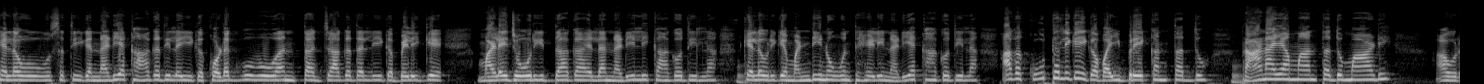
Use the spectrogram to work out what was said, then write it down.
ಕೆಲವು ಸತಿ ಈಗ ನಡಿಯಕ್ಕಾಗೋದಿಲ್ಲ, ಈಗ ಕೊಡಗು ಅಂತ ಜಾಗದಲ್ಲಿ ಈಗ ಬೆಳಿಗ್ಗೆ ಮಳೆ ಜೋರಿದ್ದಾಗ ಎಲ್ಲ ನಡೀಲಿಕ್ಕೆ ಆಗೋದಿಲ್ಲ ಕೆಲವರಿಗೆ ಮಂಡಿ ನೋವು ಅಂತ ಹೇಳಿ ನಡಿಯಕ್ಕಾಗೋದಿಲ್ಲ. ಆಗ ಕೂತಲಿಗೆ ಈಗ ವೈಬ್ರೇಕ್ ಅಂತದ್ದು, ಪ್ರಾಣಾಯಾಮ ಅಂತದ್ದು ಮಾಡಿ ಅವರ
